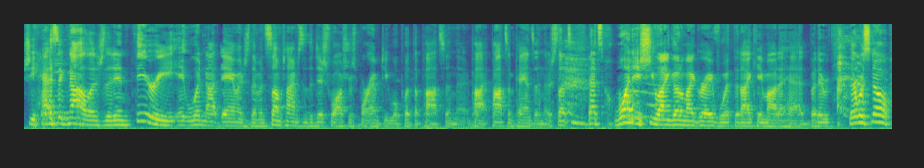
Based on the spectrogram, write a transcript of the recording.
she has acknowledged that in theory it would not damage them. And sometimes if the dishwasher's more empty, we'll put the pots in there, pot, pots and pans in there. So that's that's one issue I can go to my grave with that I came out ahead. But it, there was no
